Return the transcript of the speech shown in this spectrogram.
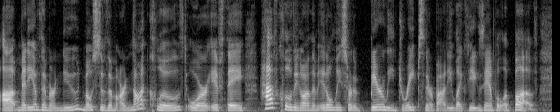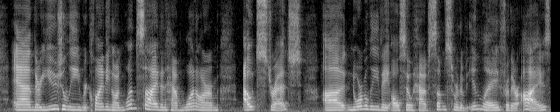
Uh, many of them are nude, most of them are not clothed, or if they have clothing on them, it only sort of barely drapes their body, like the example above. And they're usually reclining on one side and have one arm outstretched. Uh, normally, they also have some sort of inlay for their eyes,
